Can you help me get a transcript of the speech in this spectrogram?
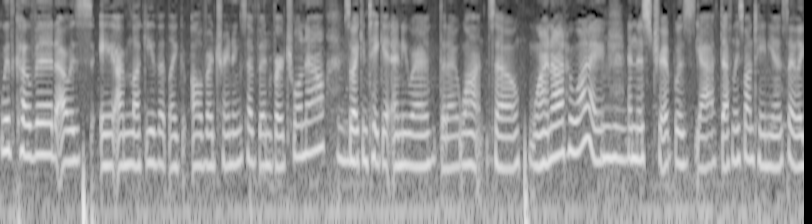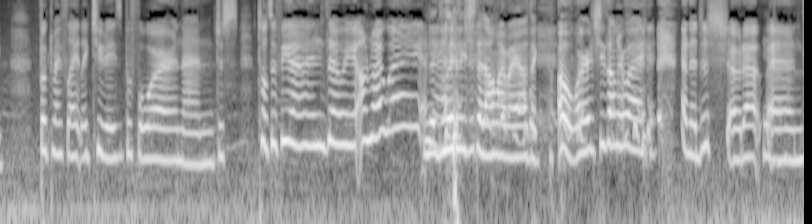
With COVID, I was a I'm lucky that like all of our trainings have been virtual now, so I can take it anywhere that I want. So why not Hawaii? Mhm. And this trip was yeah, definitely spontaneous. I like booked my flight like 2 days before and then just told Sophia and Zoe on my way And and then, literally just said on my way. I was like, oh word, she's on her way. and then just showed up Yeah. and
